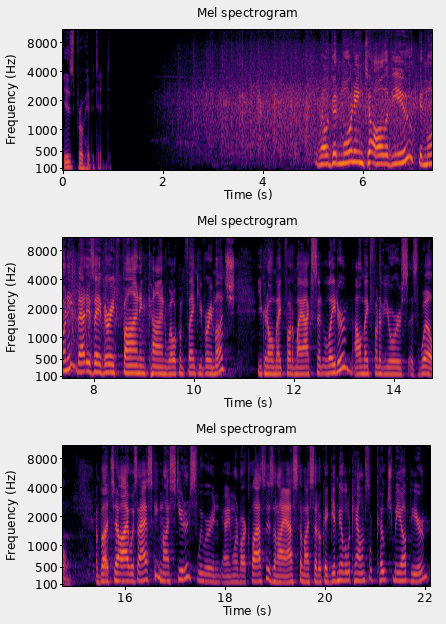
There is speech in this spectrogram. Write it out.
is prohibited. Well, good morning to all of you. Good morning. That is a very fine and kind welcome. Thank you very much. You can all make fun of my accent later. I'll make fun of yours as well. But uh, I was asking my students, we were in, in one of our classes, and I asked them, I said, okay, give me a little counsel, coach me up here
